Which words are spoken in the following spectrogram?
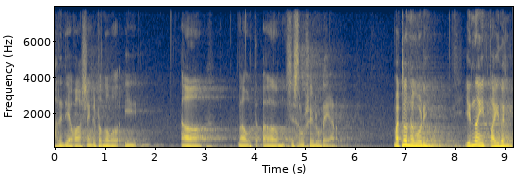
അതിന്റെ അവകാശം കിട്ടുന്നത് ഈ ശുശ്രൂഷയിലൂടെയാണ് മറ്റൊന്ന് കൂടി ഇന്ന് ഈ പൈതൽ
